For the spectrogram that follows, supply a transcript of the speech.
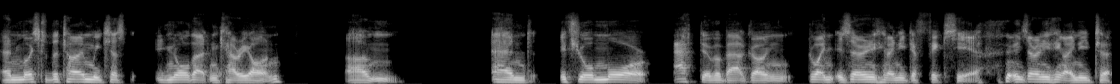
and most of the time we just ignore that and carry on um, and if you're more active about going do i is there anything i need to fix here is there anything i need to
